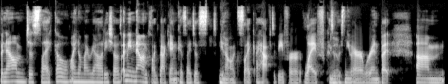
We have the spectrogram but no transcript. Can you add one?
But now I'm just like, oh, I know my reality shows. I mean, now I'm plugged back in because I just, you yeah. know, it's like I have to be for life because yeah. of this new era we're in. But um,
